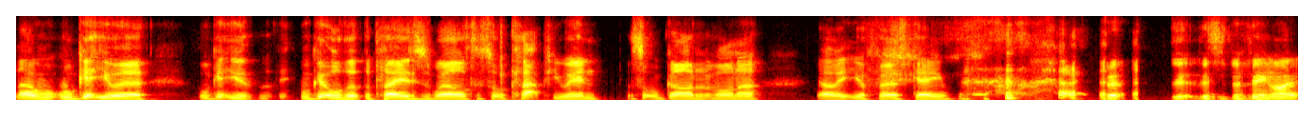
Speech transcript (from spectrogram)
No, we'll, we'll get you a. We'll get you. We'll get all the, the players as well to sort of clap you in, the sort of guard of honor. That'll be your first game. Th- This is the thing. I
